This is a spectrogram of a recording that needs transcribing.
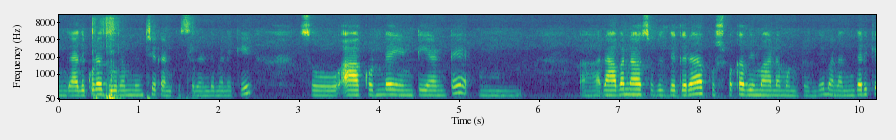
ఉంది. అది కూడా దూరం నుంచే కనిపిస్తుందండి మనకి. సో ఆ కొండ ఏంటి అంటే రావణాసుడి దగ్గర పుష్పక విమానం ఉంటుంది. మనందరికీ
